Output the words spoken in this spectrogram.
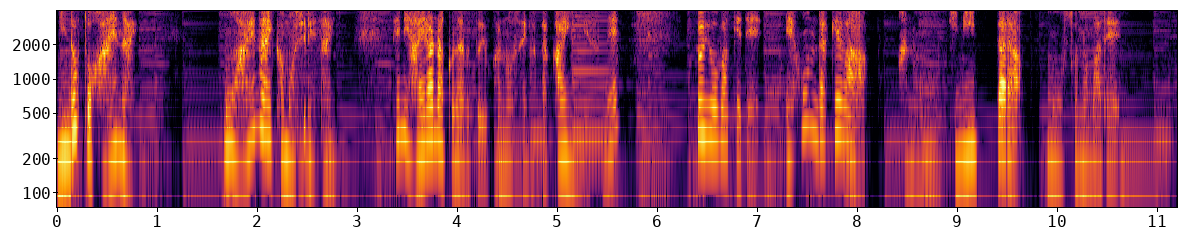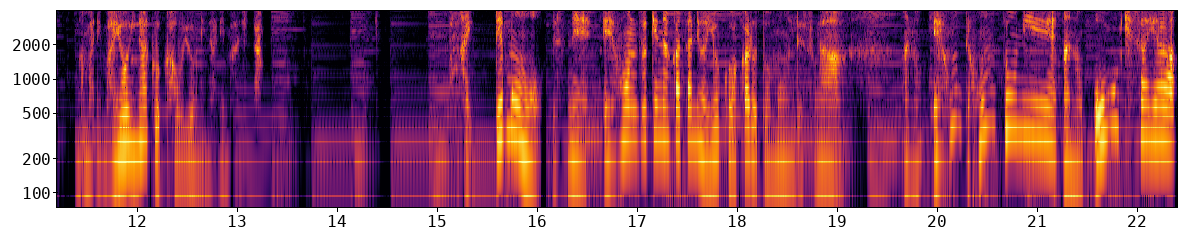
二度と会えない。もう会えないかもしれない。手に入らなくなるという可能性が高いんですね。というわけで絵本だけはあの気に入ったらもうその場であまり迷いなく買うようになりました。はい、でもですね絵本好きな方にはよくわかると思うんですがあの絵本って本当にあの大きさや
